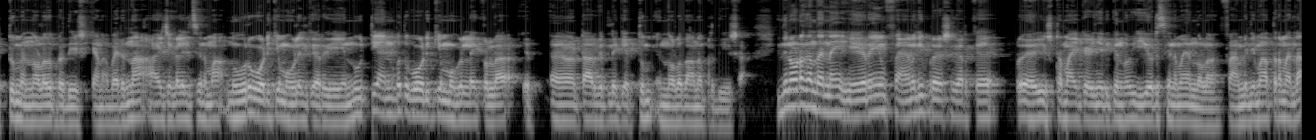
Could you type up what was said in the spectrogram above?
എത്തുമെന്നുള്ളത് പ്രതീക്ഷിക്കുകയാണ് വരുന്ന ആഴ്ചകളിൽ സിനിമ നൂറ് കോടിക്ക് മുകളിൽ കയറുകയും നൂറ്റി അൻപത് കോടിക്ക് മുകളിലേക്കുള്ള ടാർഗറ്റിലേക്ക് എത്തും എന്നുള്ളതാണ് പ്രതീക്ഷ. ഇതിനോടകം തന്നെ ഏറെയും ഫാമിലി പ്രേക്ഷകർക്ക് ഇഷ്ടമായി കഴിഞ്ഞിരിക്കുന്നു ഈ ഒരു സിനിമ എന്നുള്ളത്. ഫാമിലി മാത്രമല്ല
